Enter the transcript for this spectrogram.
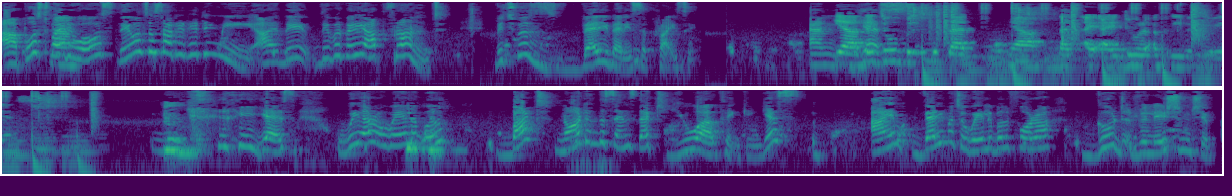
uh, post my yeah. divorce, they also started hitting me. I, they they were very upfront, which was very very surprising. And yeah, yes, they do believe that. Yeah, that I I do agree with you. Yes. yes, we are available, but not in the sense that you are thinking. Yes, I am very much available for a good relationship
